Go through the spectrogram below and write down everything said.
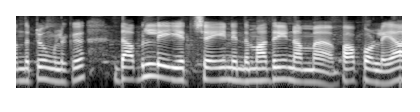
வந்துட்டு உங்களுக்கு டபுள் லேயர் செயின் இந்த மாதிரி நம்ம பார்ப்போம் இல்லையா?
